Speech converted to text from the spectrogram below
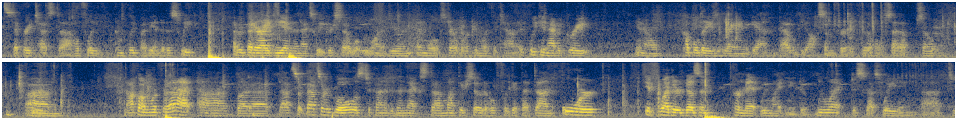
step rate test, uh, hopefully complete by the end of this week. Have a better idea in the next week or so what we wanna do, and, and we'll start working with the town. If we can have a great, you know, couple days of rain again, that would be awesome for, for the whole setup, so, um, knock on wood for that, uh, but, uh, that's, that's our goal, is to kind of in the next, uh, month or so to hopefully get that done. Or, if weather doesn't permit, we might need to, we might discuss waiting, uh, to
